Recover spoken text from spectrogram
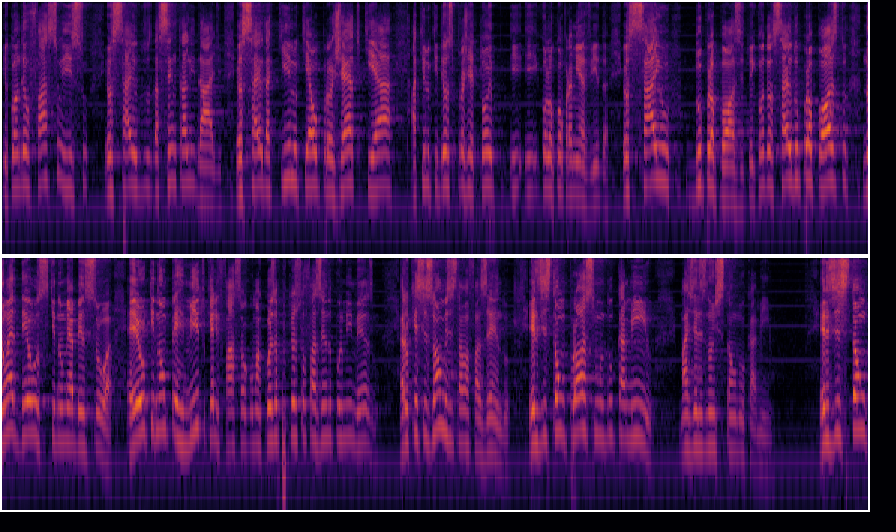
E quando eu faço isso, eu saio da centralidade, eu saio daquilo que é o projeto, que é aquilo que Deus projetou e, e, e colocou para a minha vida. Eu saio do propósito. E quando eu saio do propósito, não é Deus que não me abençoa, é eu que não permito que Ele faça alguma coisa porque eu estou fazendo por mim mesmo. Era o que esses homens estavam fazendo. Eles estão próximos do caminho, mas eles não estão no caminho. Eles, estão,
